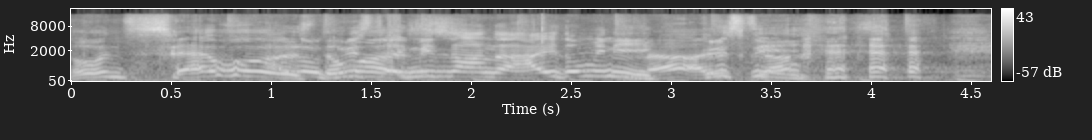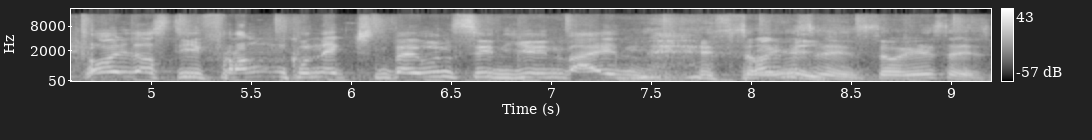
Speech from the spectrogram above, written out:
Und Servus, Hallo, Thomas. grüß euch miteinander. Hi Dominik, Na, grüß dich. Toll, dass die Franken Connection bei uns sind hier in Weiden. So Freu ist mich. es, so ist es.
